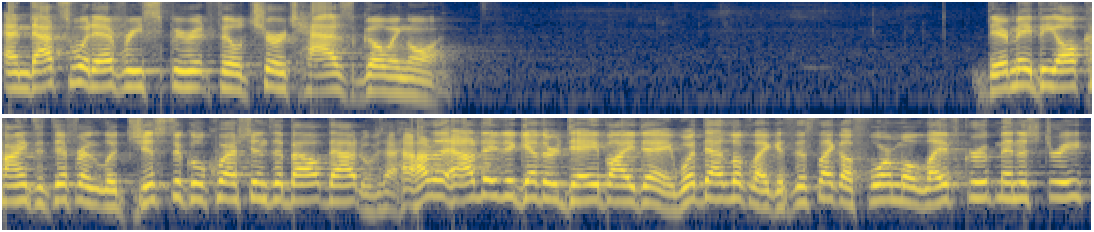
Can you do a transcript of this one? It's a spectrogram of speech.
and that's what every spirit filled church has going on. There may be all kinds of different logistical questions about that. How, do, how are they together day by day? What'd that look like? Is this like a formal life group ministry?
